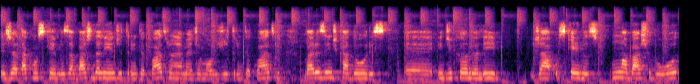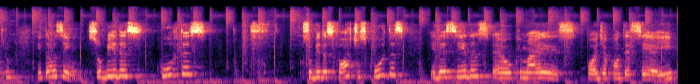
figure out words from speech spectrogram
Ele já está com os candles abaixo da linha de 34, né, a média móvel de 34, vários indicadores é, indicando ali já os candles um abaixo do outro. Então, assim, subidas curtas, subidas fortes, curtas e descidas é o que mais pode acontecer aí.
